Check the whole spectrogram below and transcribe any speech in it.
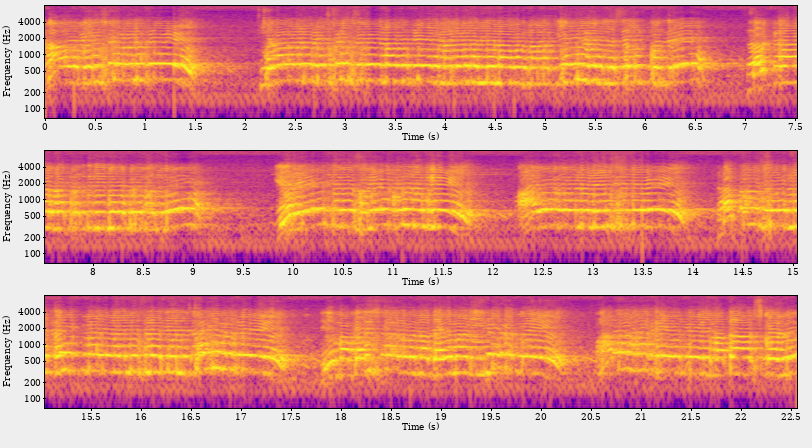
ನಾವು ಬಹಿಷ್ಕರಿಸುತ್ತೇವೆ ಚುನಾವಣೆ ಬಹಿಷ್ಕರಿಸುತ್ತೇವೆ ನಾವು ಬೇರೆ ಮನೆಗಳಲ್ಲಿ ನಾವು ನಮ್ಮ ಕೇಂದ್ರಗಳಲ್ಲಿ ಸೇರಿಕೊಂಡ್ರೆ ಸರ್ಕಾರದ ಪ್ರತಿನಿಧಿಯೊಬ್ಬರು ಬಂದು ಎರಡೇ ತಿಂಗಳ ಸಮಯ ಕೊಡಿ ನಮಗೆ ಆಯೋಗವನ್ನು ನೇಮಿಸಿದ್ದೇವೆ ದತ್ತಾಂಶವನ್ನು ಕಲೆಕ್ಟ್ ಮಾಡಿ ಒಳ ಮೀಸಲಾತಿಯನ್ನು ಜಾರಿ ಮಾಡ್ತೇವೆ ನಿಮ್ಮ ಬಹಿಷ್ಕಾರವನ್ನು ದಯಮಾಡಿ ಹಿಂದೆ ಮತ ಹಾಕಿ ಅಂತೇಳಿ ಮತ ಹಾಕಿಸ್ಕೊಂಡು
